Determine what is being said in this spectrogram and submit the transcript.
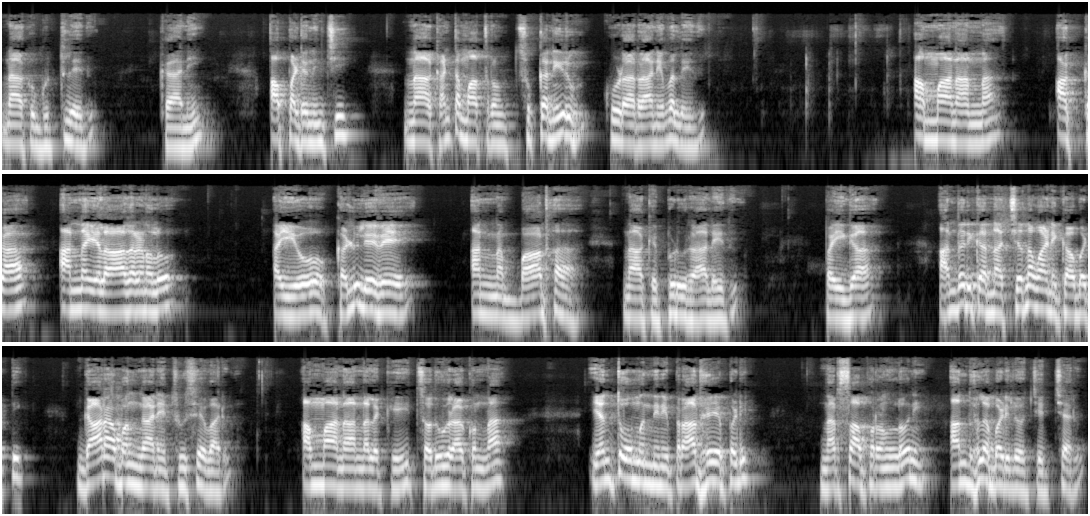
నాకు గుర్తులేదు. కానీ అప్పటి నుంచి నా కంట మాత్రం చుక్క నీరు కూడా రానివ్వలేదు. అమ్మా నాన్న అక్క అన్నయ్యల ఆదరణలో అయ్యో కళ్ళు లేవే అన్న బాధ నాకెప్పుడూ రాలేదు. పైగా అందరికన్నా చిన్నవాణ్ణి కాబట్టి గారాభంగానే చూసేవారు. అమ్మా నాన్నలకి చదువు రాకున్నా ఎంతోమందిని ప్రాధేయపడి నర్సాపురంలోని అంధుల బడిలో చేర్చారు.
